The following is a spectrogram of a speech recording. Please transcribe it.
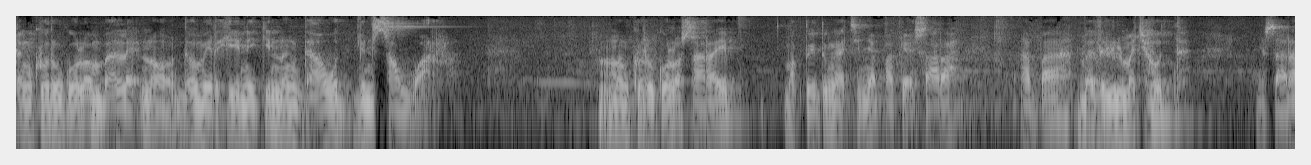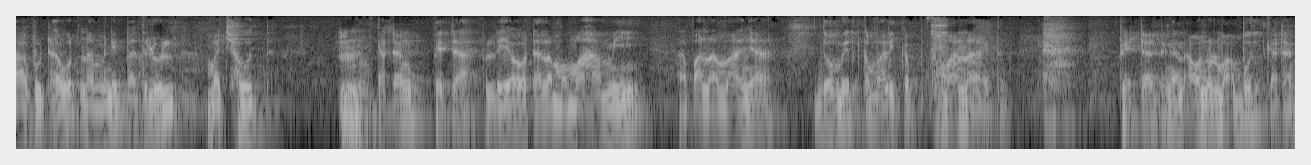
teng guru kula balekno domir niki nang Dawud bin Sawar. Mang guru kula sarai waktu itu ngajinya pakai sarah apa? Badlul Majhud. Sarah Abu Daud namanya Badlul Majhud. Hmm, kadang beda. Beliau dalam memahami apa namanya domir kembali ke ke mana itu. Beda dengan aunul ma'bud kadang.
